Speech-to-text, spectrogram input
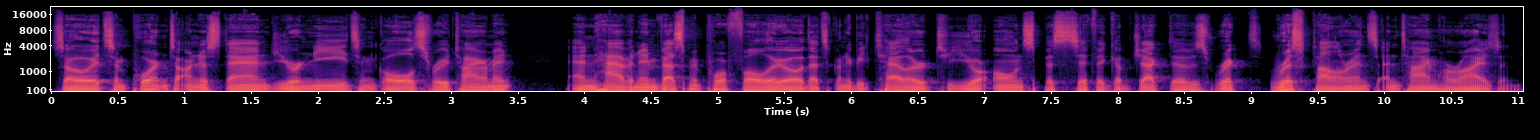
So it's important to understand your needs and goals for retirement and have an investment portfolio that's going to be tailored to your own specific objectives, risk, tolerance, and time horizon.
